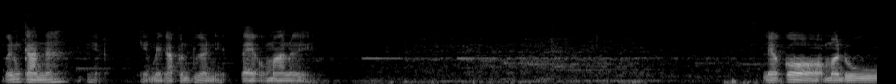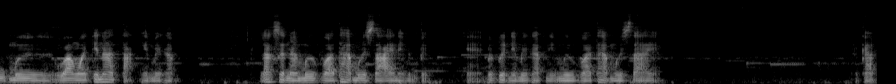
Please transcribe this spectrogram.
เหมือนกันนะเนี่ยเห็นไหมครับเพื่อนๆเนี่ยแตกออกมาเลย แล้วก็มาดูมือวางไว้ที่หน้าตักเห็นไหมครับ ลักษณะมือขวาทาบมือซ้ายเนี่ยมันเป็นเอ่อเพื่อนๆเห็นไหมครับนี่มือขวาทาบมือซ้ายนะครับ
